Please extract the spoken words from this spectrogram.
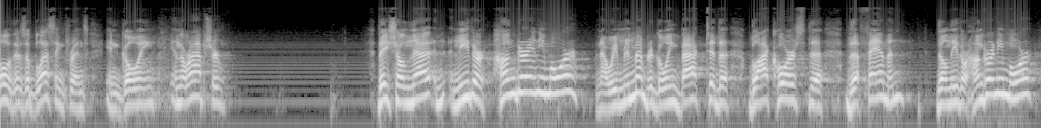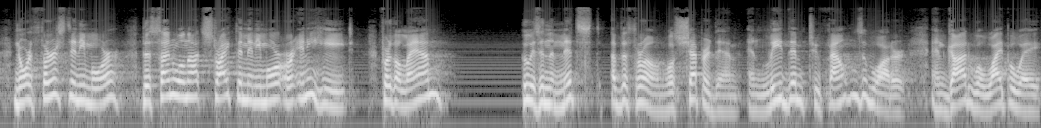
Oh, there's a blessing, friends, in going in the rapture. They shall ne- neither hunger anymore. Now we remember going back to the black horse, the, the famine. They'll neither hunger anymore nor thirst anymore. The sun will not strike them anymore or any heat, for the Lamb who is in the midst of the throne will shepherd them and lead them to fountains of water, and God will wipe away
